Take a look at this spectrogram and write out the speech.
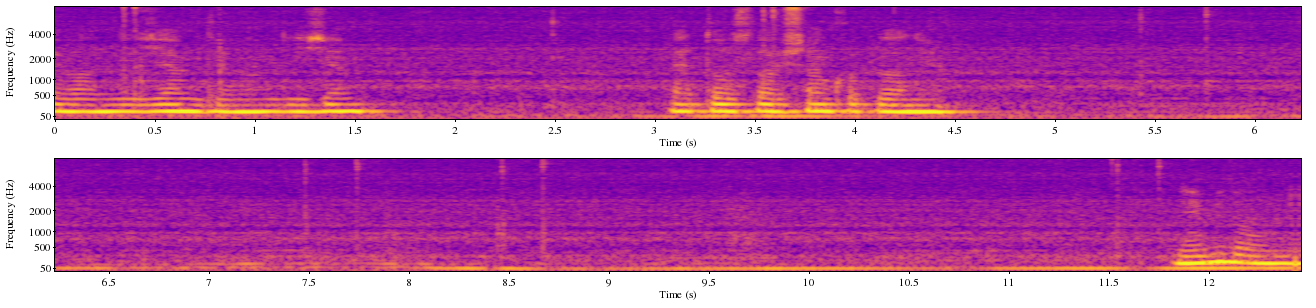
Devam diyeceğim, devam diyeceğim. Evet dostlar şu an kopyalanıyor. Ne mi dondu?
